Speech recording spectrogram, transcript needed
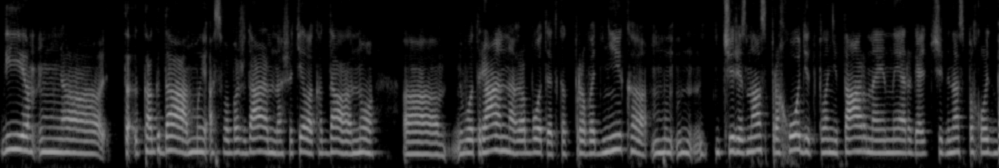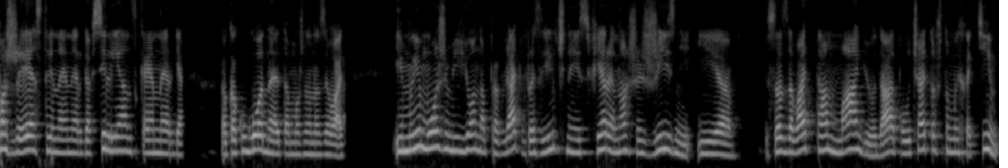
И а, когда мы освобождаем наше тело, когда оно а, вот реально работает как проводник, а, через нас проходит планетарная энергия, через нас проходит божественная энергия, вселенская энергия, а, как угодно это можно называть. И мы можем ее направлять в различные сферы нашей жизни и создавать там магию, да, получать то, что мы хотим,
